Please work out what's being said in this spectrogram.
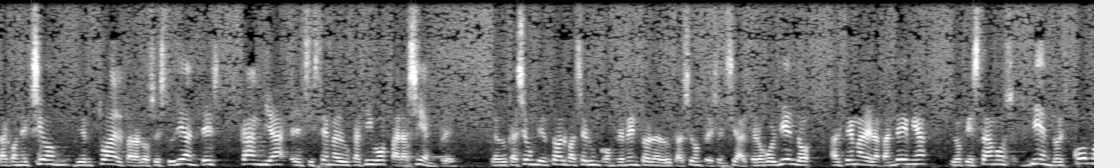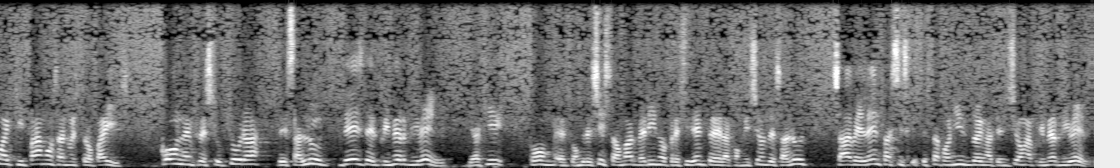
la conexión virtual para los estudiantes cambia el sistema educativo para siempre. La educación virtual va a ser un complemento de la educación presencial. Pero volviendo al tema de la pandemia, lo que estamos viendo es cómo equipamos a nuestro país con la infraestructura de salud desde el primer nivel. Y aquí con el congresista Omar Merino, presidente de la Comisión de Salud, sabe el énfasis que se está poniendo en atención a primer nivel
